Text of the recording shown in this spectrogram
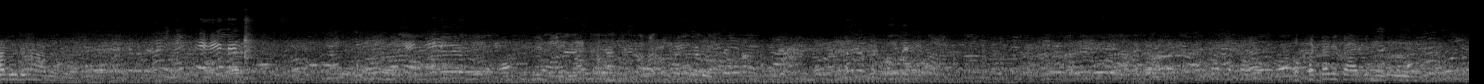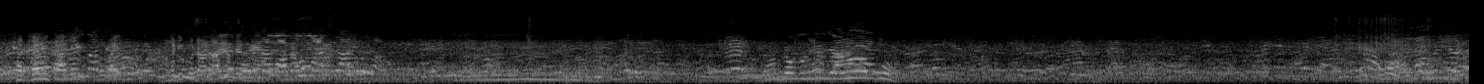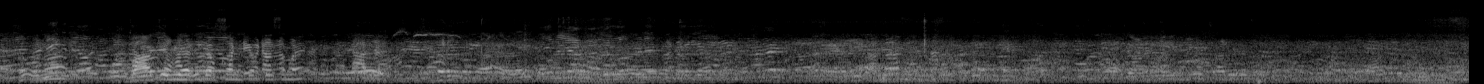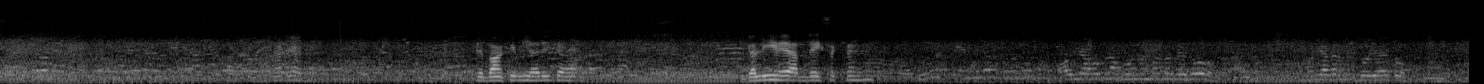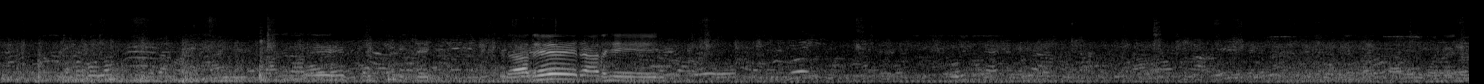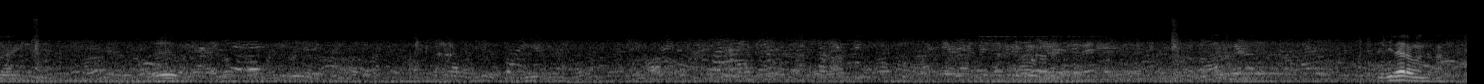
खड्डा में चार्ज खड्डा में चार्ज मोबाइल घड़ी को डालना है। कौन सा है जाके भी हरि दर्शन करते समय। ये बांके बिहारी का गली है, आप देख सकते हैं। और ये अपना फ़ोन नंबर तो दे दो। मुझे अगर मिस हो जाए तो नंबर बोलो राधे राधे। इधर हो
